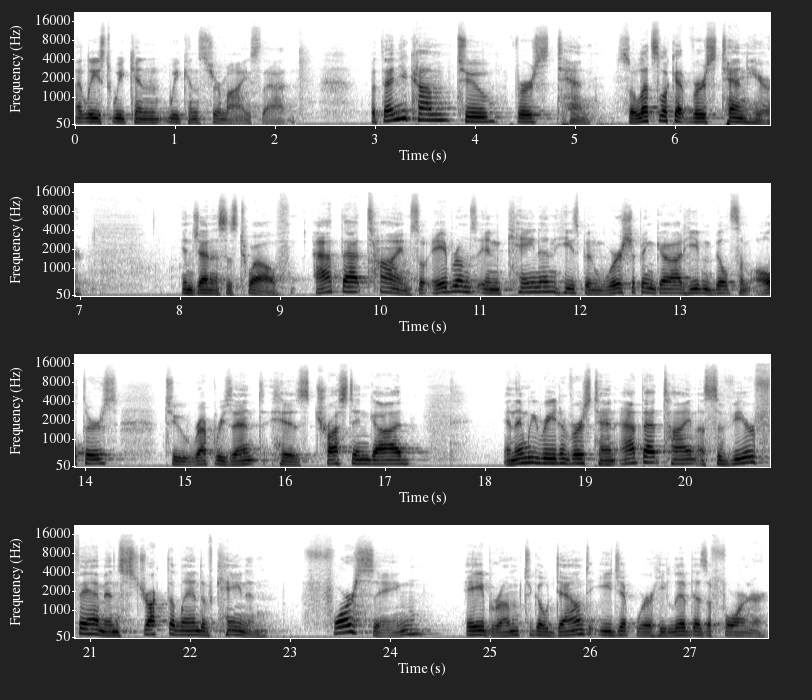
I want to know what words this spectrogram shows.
At least we can, we can surmise that. But then you come to verse 10. So let's look at verse 10 here in Genesis 12 at that time. So Abram's in Canaan. He's been worshiping God. He even built some altars to represent his trust in God. And then we read in verse 10 At that time, a severe famine struck the land of Canaan, forcing Abram to go down to Egypt where he lived as a foreigner.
